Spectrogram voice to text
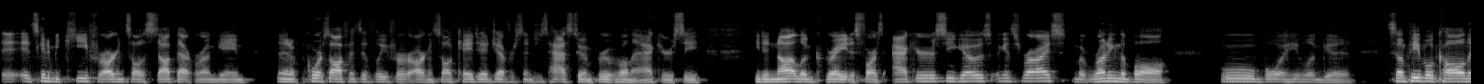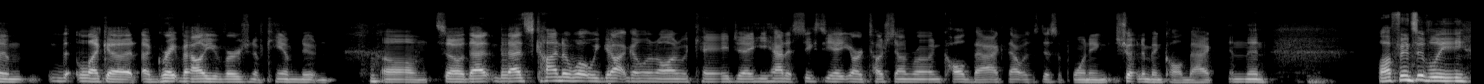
it, it's going to be key for Arkansas to stop that run game. And then, of course, offensively for Arkansas, KJ Jefferson just has to improve on the accuracy. He did not look great as far as accuracy goes against Rice, but running the ball, oh boy, he looked good. Some people call him like a, a great value version of Cam Newton. Um, so that that's kind of what we got going on with KJ. He had a 68 yard touchdown run called back. That was disappointing. Shouldn't have been called back. And then offensively,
